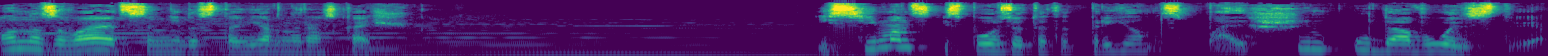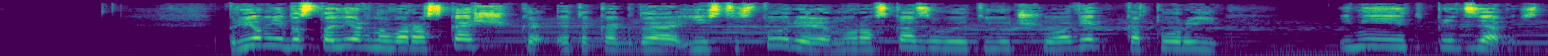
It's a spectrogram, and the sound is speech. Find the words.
Он называется «недостоверный рассказчик». И Симмонс использует этот прием с большим удовольствием. Прием недостоверного рассказчика – это когда есть история, но рассказывает ее человек, который имеет предвзятость.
